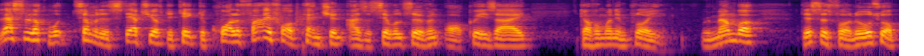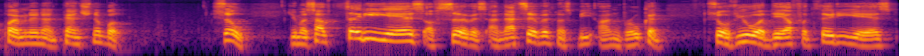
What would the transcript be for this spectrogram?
let's look what some of the steps you have to take to qualify for a pension as a civil servant or quasi government employee. Remember, this is for those who are permanent and pensionable. So, you must have 30 years of service, and that service must be unbroken. So, if you were there for 30 years,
